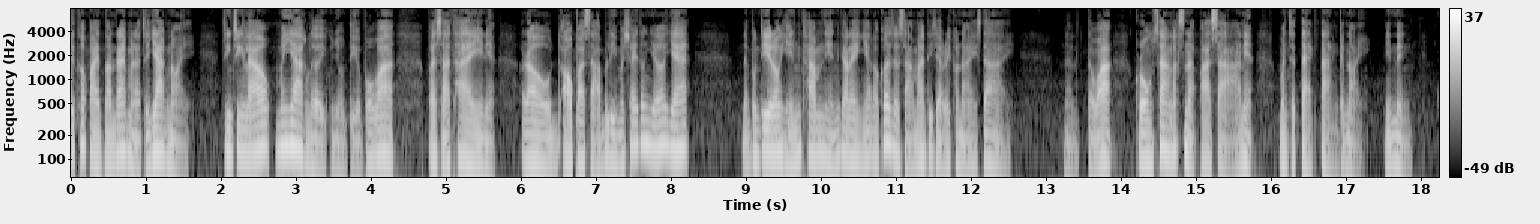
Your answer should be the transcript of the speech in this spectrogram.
ลึกๆเข้าไปตอนแรกมันอาจจะยากหน่อย จริง ๆ แล้วไม่ยากเลยคุณโยมติวเพราะว่าภาษาไทยเนี่ยเราเอาภาษาบาลีมาใช้ต้องเยอะแยะนะบางทีเราเห็นคำเห็นอะไรอย่างเงี้ยเราก็จะสามารถที่จะ recognize ได้นะแต่ว่าโครงสร้างลักษณะภาษาเนี่ยมันจะแตกต่างกันหน่อยนิดหนึ่งท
